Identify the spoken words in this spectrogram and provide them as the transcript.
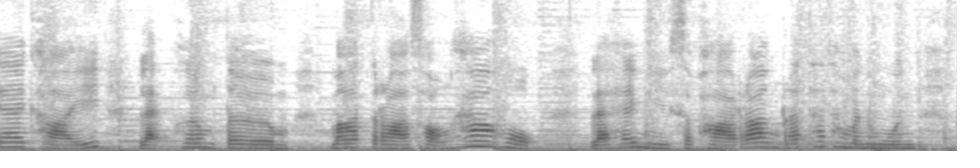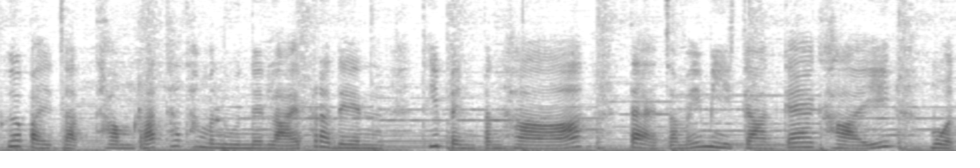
แก้ไข และเพิ่มเติม มาตรา 256 และให้มีสภาร่างรัฐธรรมนูญ เพื่อไปจัดทำรัฐธรรมนูญในหลายประเด็นที่เป็นปัญหา แต่จะไม่มีการแก้ไข หมวด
